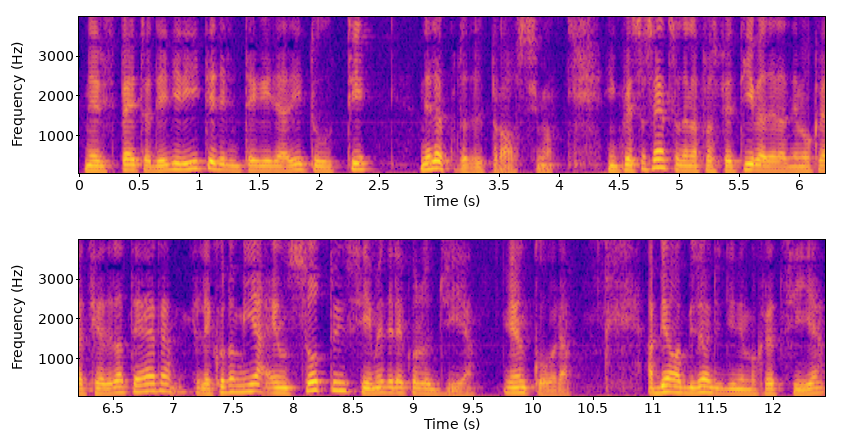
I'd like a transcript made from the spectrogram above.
nel rispetto dei diritti e dell'integrità di tutti, nella cura del prossimo. In questo senso, nella prospettiva della democrazia della terra, l'economia è un sottoinsieme dell'ecologia. E ancora, abbiamo bisogno di democrazia,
